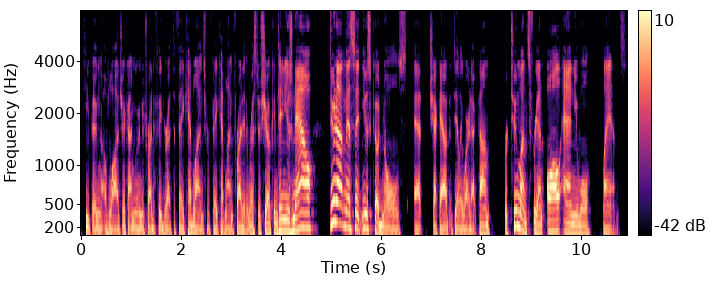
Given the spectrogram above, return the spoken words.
heaping of logic, I'm going to try to figure out the fake headlines for Fake Headline Friday. The rest of the show continues now. Do not miss it. Use code Knowles at checkout at dailywire.com for two months free on all annual plans.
